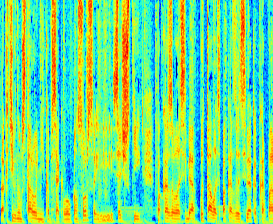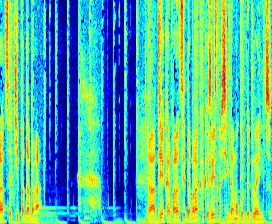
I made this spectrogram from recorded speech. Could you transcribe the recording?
активным сторонником всякого open source и всячески показывала себя, пыталась показывать себя как корпорация типа добра. Да, две корпорации добра, как известно, всегда могут договориться.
